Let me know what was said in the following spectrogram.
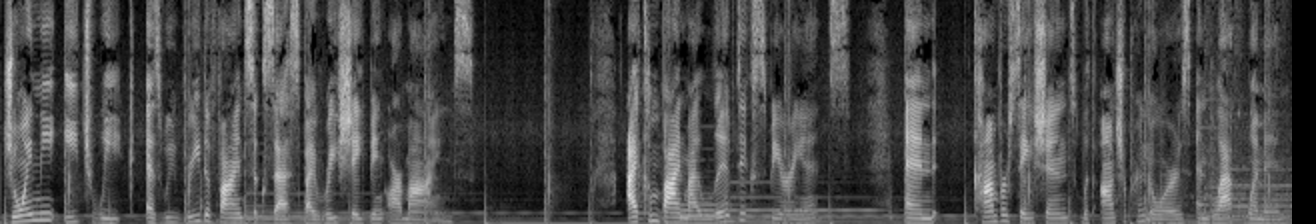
join me each week as we redefine success by reshaping our minds. I combine my lived experience and conversations with entrepreneurs and Black women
